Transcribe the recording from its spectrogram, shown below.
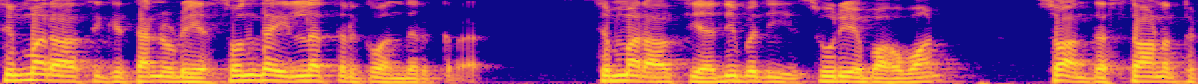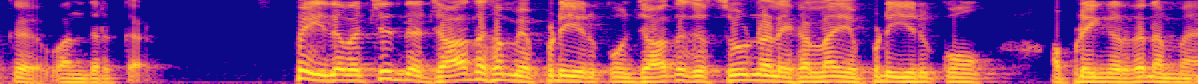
சிம்ம ராசிக்கு தன்னுடைய சொந்த இல்லத்திற்கு வந்திருக்கிறார். சிம்ம ராசி அதிபதி சூரிய பகவான் ஸோ அந்த ஸ்தானத்துக்கு வந்திருக்கார். இப்போ இதை வச்சு இந்த ஜாதகம் எப்படி இருக்கும் ஜாதக சூழ்நிலைகள்லாம் எப்படி இருக்கும் அப்படிங்கிறத நம்ம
